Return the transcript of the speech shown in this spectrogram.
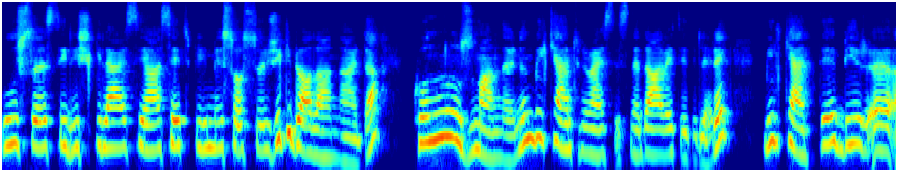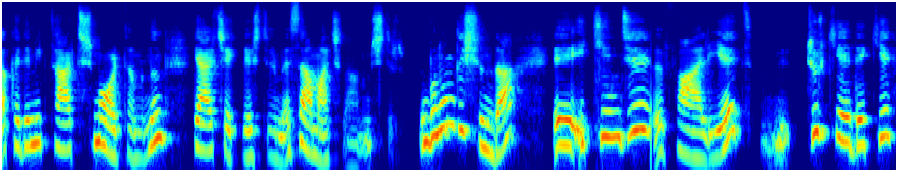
uluslararası ilişkiler, siyaset bilimi, sosyoloji gibi alanlarda konunun uzmanlarının Bilkent Üniversitesi'ne davet edilerek Bilkent'te bir e, akademik tartışma ortamının gerçekleştirilmesi amaçlanmıştır. Bunun dışında e, ikinci e, faaliyet Türkiye'deki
